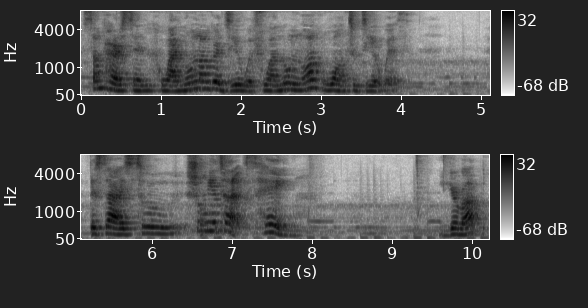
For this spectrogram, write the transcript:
Some person who I no longer deal with, who I no longer want to deal with, decides to shoot me a text. Hey, you're up.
